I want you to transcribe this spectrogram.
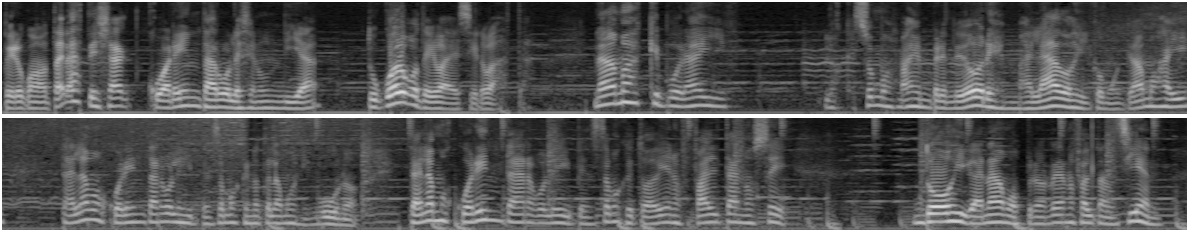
Pero cuando talaste ya 40 árboles en un día, tu cuerpo te iba a decir basta. Nada más que por ahí, los que somos más emprendedores, malados y como que vamos ahí, talamos 40 árboles y pensamos que no talamos ninguno. Talamos 40 árboles y pensamos que todavía nos falta, no sé, dos y ganamos, pero en realidad nos faltan 100.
